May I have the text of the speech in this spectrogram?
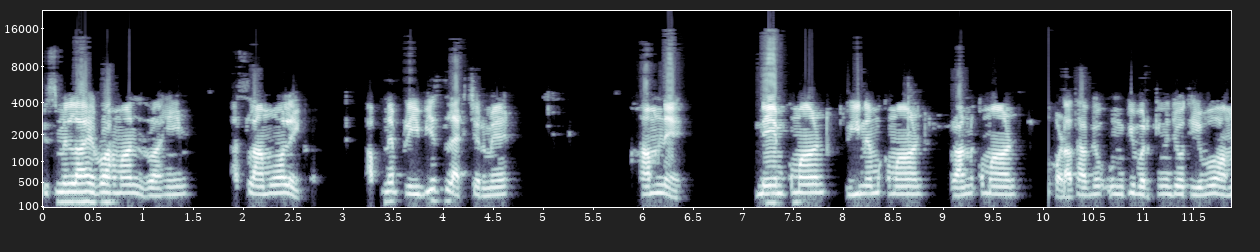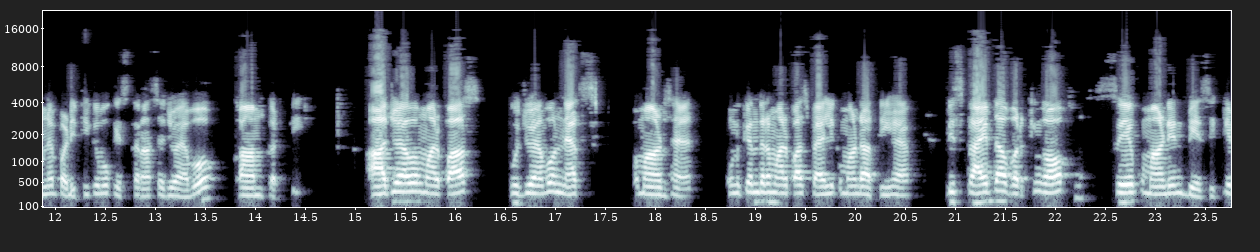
बिस्मिल्लाहिर्रहमानिर्रहीम। अस्सलाम वालेकुम अपने प्रीवियस लेक्चर में हमने name command, rename command, run command पढ़ा था कि उनकी वर्किंग जो थी वो हमने पढ़ी थी कि वो किस तरह से जो है वो काम करती आज जो है वो हमारे पास कुछ जो है वो नेक्स्ट कमांड्स हैं। उनके अंदर हमारे पास पहली कमांड आती है describe the working of save command in BASIC के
